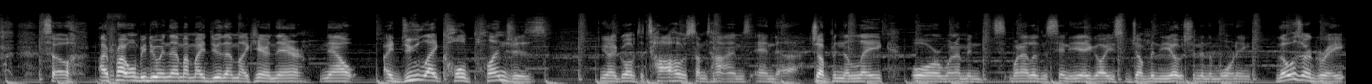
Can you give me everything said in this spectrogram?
so I probably won't be doing them. I might do them like here and there. Now, I do like cold plunges you know, I go up to Tahoe sometimes and uh, jump in the lake, or when I'm in, when I lived in San Diego, I used to jump in the ocean in the morning. Those are great.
